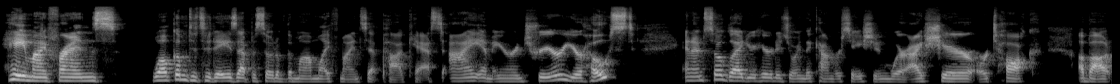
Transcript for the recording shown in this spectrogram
Hey, my friends. Welcome to today's episode of the Mom Life Mindset Podcast. I am Erin Trier, your host, and I'm so glad you're here to join the conversation where I share or talk about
